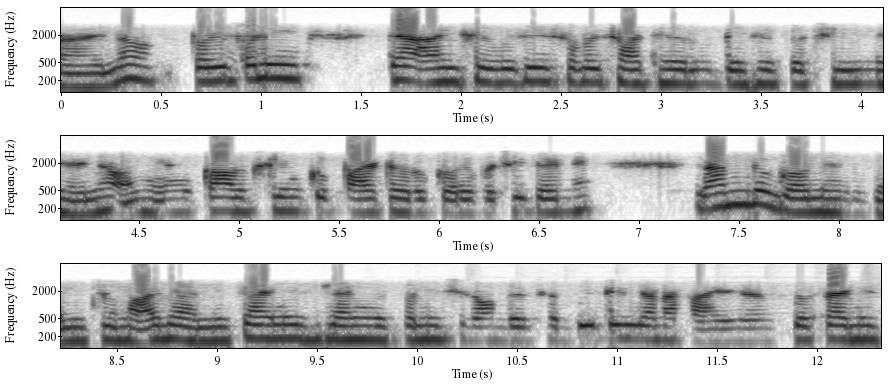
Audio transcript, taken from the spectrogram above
होइन। तैपनि त्यहाँ आइसकेपछि सबै साथीहरू देखेपछि होइन अनि काउन्सिलिङको पार्टहरू गरेपछि चाहिँ नै राम्रो गर्नेहरू पनि छन्। अहिले हामी चाइनिज ल्याङ्ग्वेज पनि सिकाउँदैछ। दुई तिनजना भाइहरू चाइनिज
